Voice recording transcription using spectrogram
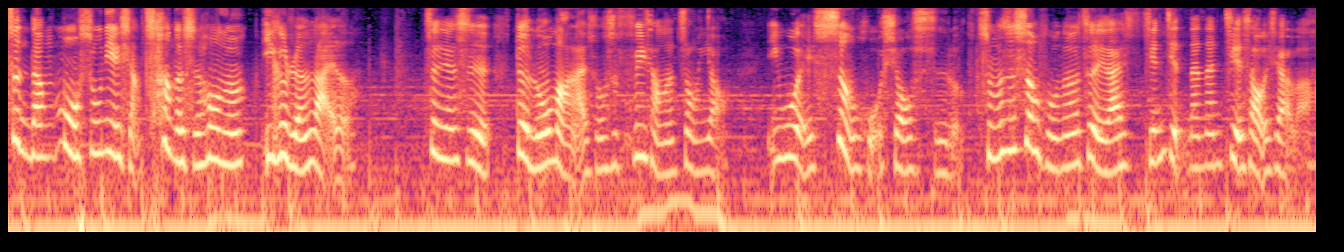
正当莫苏涅想唱的时候呢，一个人来了。这件事对罗马来说是非常的重要，因为圣火消失了。什么是圣火呢？这里来简简单单介绍一下吧。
